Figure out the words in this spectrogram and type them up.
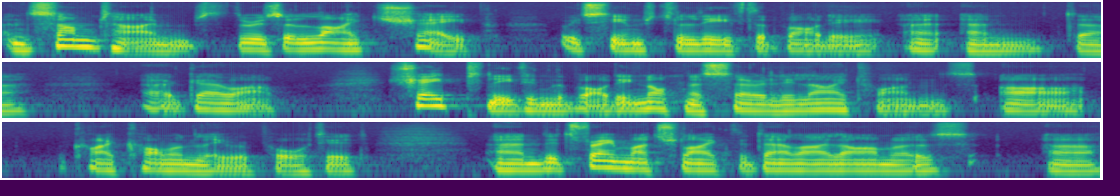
And sometimes there is a light shape which seems to leave the body uh, and uh, uh, go up. Shapes leaving the body, not necessarily light ones, are quite commonly reported. And it's very much like the Dalai Lama's uh,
